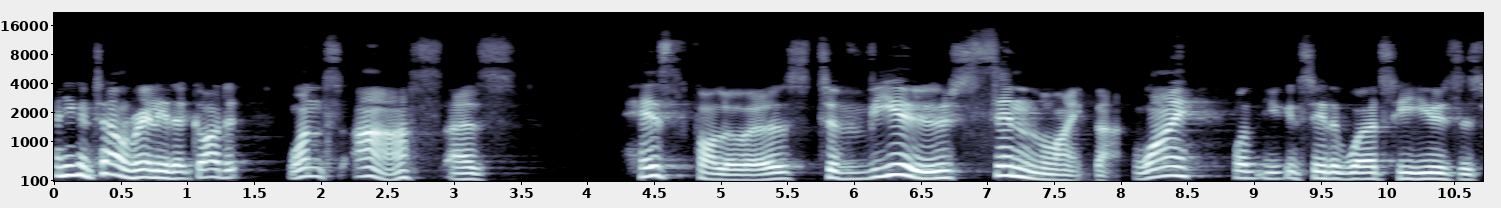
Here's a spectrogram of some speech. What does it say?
And you can tell really that God wants us as his followers to view sin like that. Why? Well, you can see the words he uses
